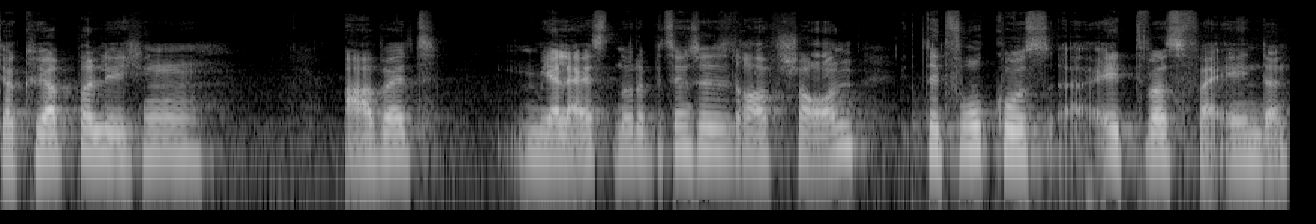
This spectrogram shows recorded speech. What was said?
der körperlichen Arbeit mehr leisten oder beziehungsweise darauf schauen, den Fokus etwas verändern.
